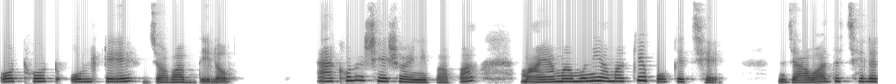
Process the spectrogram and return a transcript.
ও ঠোঁট উল্টে জবাব দিল। এখনও শেষ হয়নি পাপা। মায়া মামুনি আমাকে বকেছে। জাওয়াদ ছেলের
